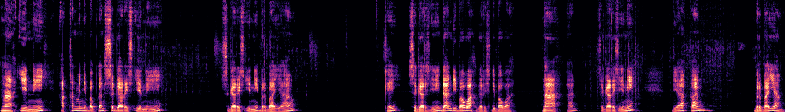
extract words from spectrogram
Nah, ini akan menyebabkan segaris ini segaris ini berbayang. Oke, segaris ini dan di bawah, garis di bawah. Nah, kan? Segaris ini dia akan berbayang.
